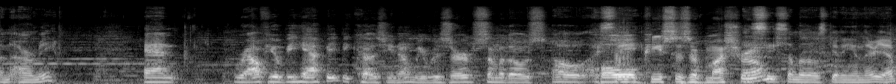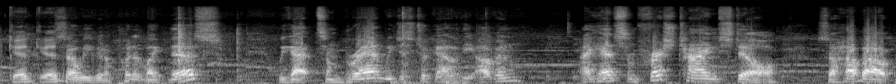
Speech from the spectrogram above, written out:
an army. And Ralph, you'll be happy because you know we reserved some of those Oh, I whole see. pieces of I mushroom. see some of those getting in there. Yep, good, good. So we're gonna put it like this. We got some bread we just took out of the oven. I had some fresh thyme still. So how about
